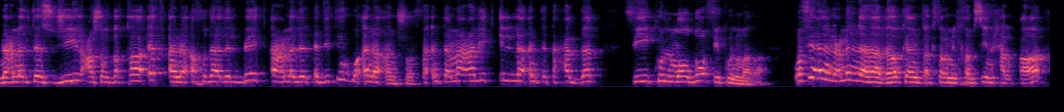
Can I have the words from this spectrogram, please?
نعمل تسجيل 10 دقائق أنا أخذ هذا البيت أعمل الاديتنج وأنا أنشر. فأنت ما عليك إلا أن تتحدث في كل موضوع في كل مرة. وفعلا عملنا هذا وكانت أكثر من 50 حلقة.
